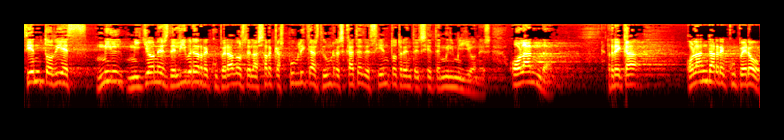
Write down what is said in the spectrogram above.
110.000 millones de libras recuperados de las arcas públicas de un rescate de 137.000 millones. Holanda, Holanda recuperó,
